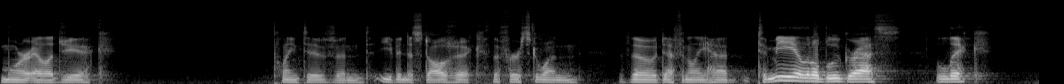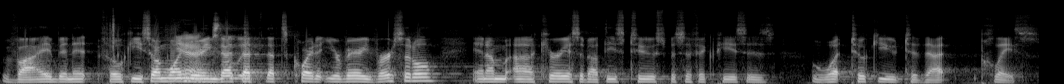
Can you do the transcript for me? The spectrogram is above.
more elegiac, plaintive, and even nostalgic. The first one, though, definitely had, to me, a little bluegrass lick vibe in it, folky. So I'm wondering yeah, that, that that's quite. A, you're very versatile, and I'm uh, curious about these two specific pieces. What took you to that place,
